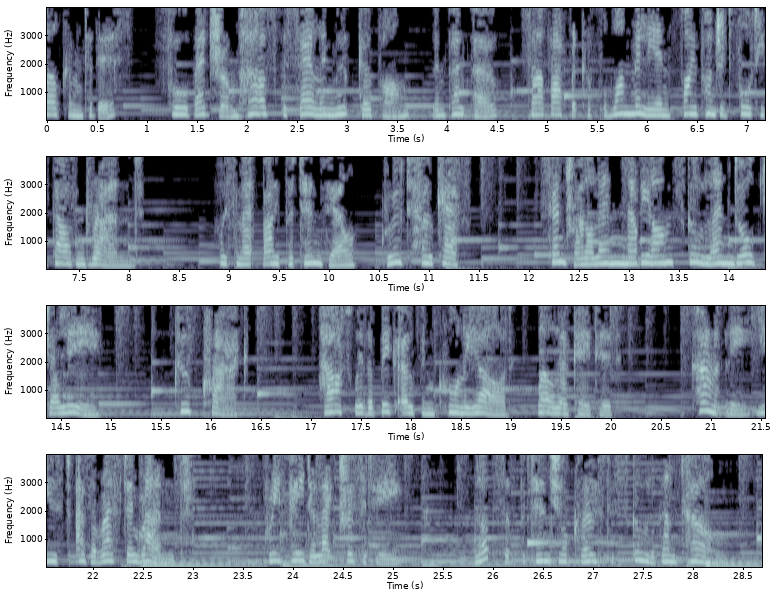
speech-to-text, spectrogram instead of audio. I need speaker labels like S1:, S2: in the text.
S1: Welcome to this four-bedroom house for sale in Mookgopong, Limpopo, South Africa for 1,540,000 rand. Husmet by Potenzial, Groot Hoek F. Central en Nabian School en Dorpjali. Coop Crag. House with a big open corner yard, well located. Currently used as a restaurant. Prepaid electricity. Lots of potential close to schools and town.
